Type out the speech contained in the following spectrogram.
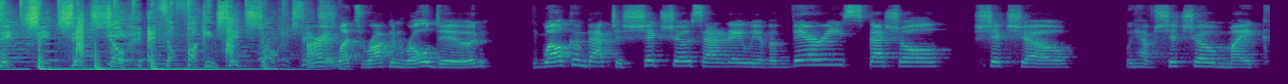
shit, shit, shit show. It's a fucking shit show. Shit All right, let's rock and roll, dude. Welcome back to Shit Show Saturday. We have a very special shit show. We have Shit Show Mike.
